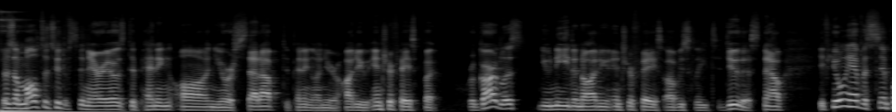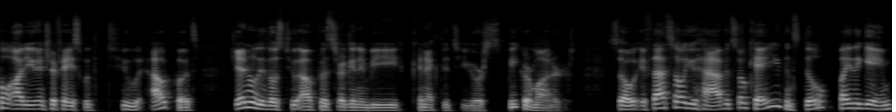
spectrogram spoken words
there's a multitude of scenarios depending on your setup, depending on your audio interface, but regardless, you need an audio interface, obviously, to do this. Now, if you only have a simple audio interface with two outputs, generally those two outputs are going to be connected to your speaker monitors. So if that's all you have, it's okay. You can still play the game,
